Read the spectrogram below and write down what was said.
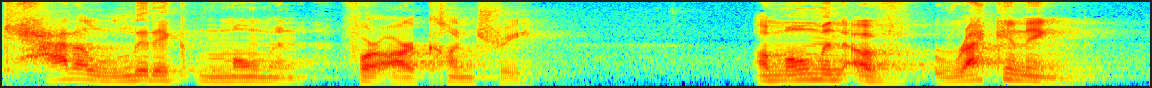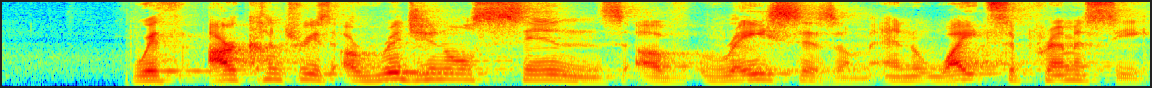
catalytic moment for our country a moment of reckoning with our country's original sins of racism and white supremacy.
